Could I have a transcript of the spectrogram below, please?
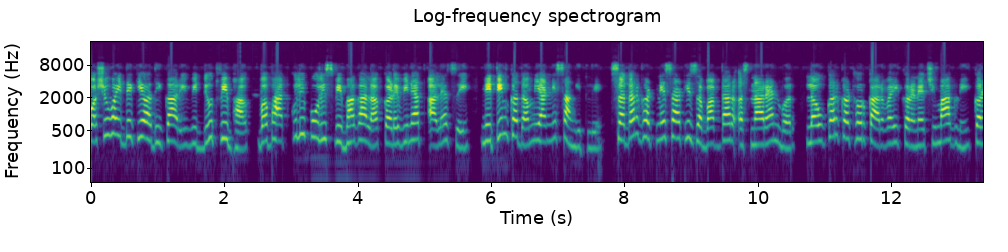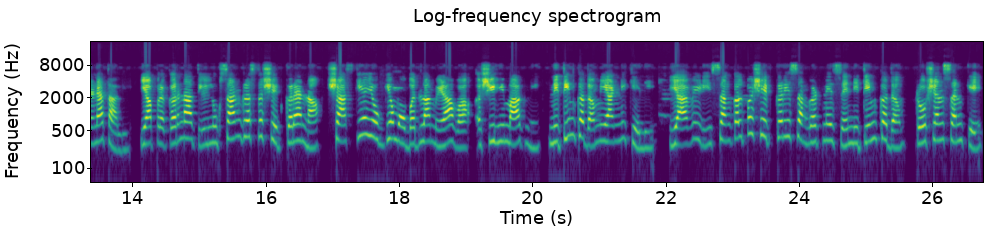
पशुवैद्यकीय अधिकारी विद्युत विभाग व भातकुली पोलीस विभागाला कळविण्यात आल्याचे नितीन कदम यांनी सांगितले. सदर घटनेसाठी जबाबदार असणाऱ्यांवर लवकर कठोर कारवाई करण्याची मागणी करण्यात आली. या प्रकरणातील नुकसानग्रस्त शेतकऱ्यांना शासकीय योग्य मोबदला मिळावा अशी ही मागणी नितीन कदम यांनी केली. यावेळी संकल्प शेतकरी संघटनेचे नितीन कदम रोशन सनके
